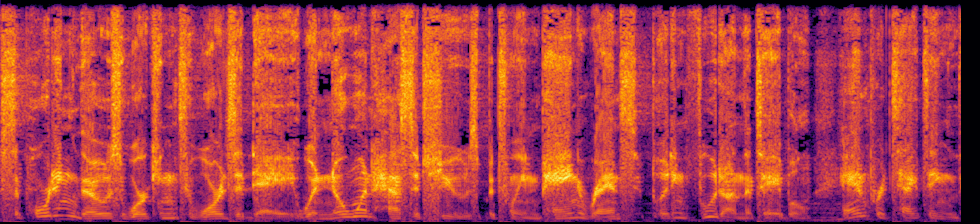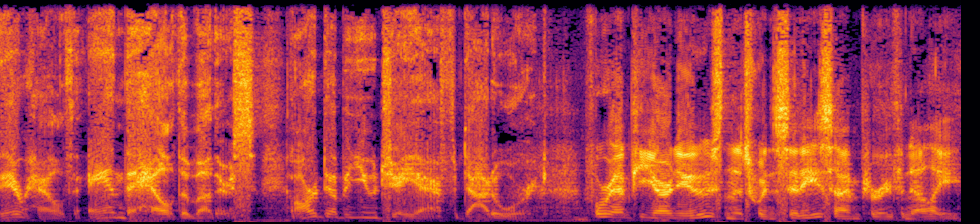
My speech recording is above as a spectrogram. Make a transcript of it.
supporting those working towards a day when no one has to choose between paying rent, putting food on the table, and protecting their health and the health of others. RWJF.org. For MPR News in the Twin Cities, I'm Perry Finelli.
